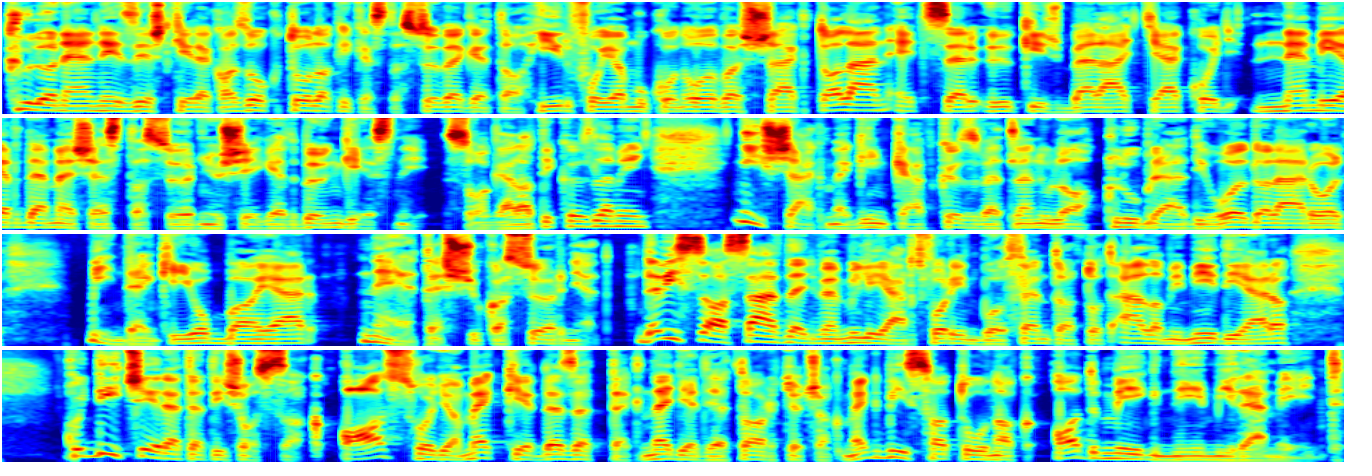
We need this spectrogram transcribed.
Külön elnézést kérek azoktól, akik ezt a szöveget a hírfolyamukon olvassák, talán egyszer ők is belátják, hogy nem érdemes ezt a szörnyűséget böngészni. Szolgálati közlemény, nyissák meg inkább közvetlenül a Klubrádió oldaláról, mindenki jobban jár, ne etessük a szörnyet. De vissza a 140 milliárd forintból fenntartott állami médiára, hogy dicséretet is osszak. Az, hogy a megkérdezettek negyedje tartja csak megbízhatónak, ad még némi reményt.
